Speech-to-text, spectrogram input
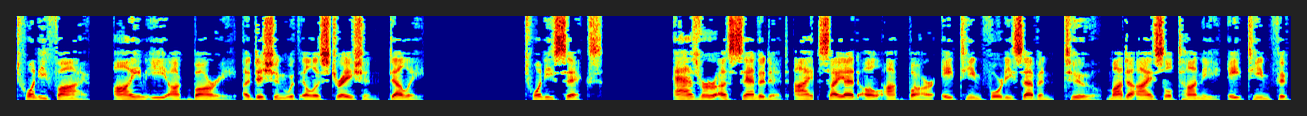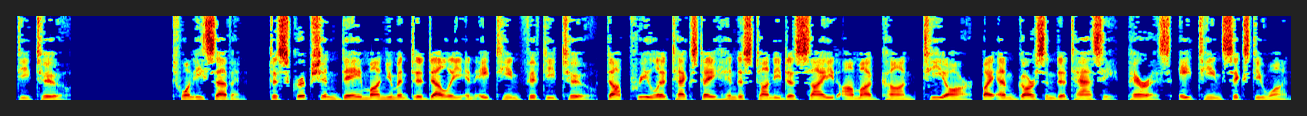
25. Ain-e Akbari edition with illustration, Delhi 26. Asrar us Sanadat I Syed ul Akbar, 1847, 2 Mata i Sultani, 1852. 27. Description des Monuments de Delhi in 1852, d'après le texte Hindustani de Saeed Ahmad Khan tr. by M. Garcin de Tassy, Paris, 1861.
